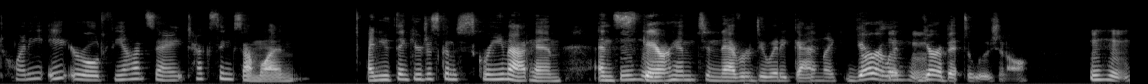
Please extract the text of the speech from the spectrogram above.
28 year old fiance texting someone and you think you're just going to scream at him and mm-hmm. scare him to never do it again like you're like mm-hmm. you're a bit delusional mm-hmm.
